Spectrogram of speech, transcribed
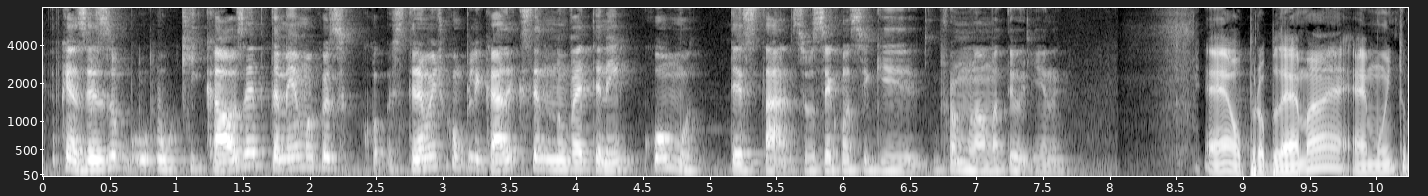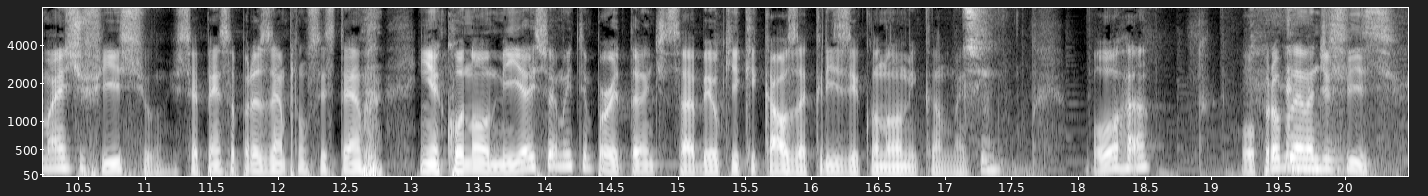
É porque às vezes o, o que causa é também uma coisa extremamente complicada que você não vai ter nem como testar se você conseguir formular uma teoria, né? É, o problema é, é muito mais difícil. Você pensa, por exemplo, um sistema em economia, isso é muito importante, saber o que, que causa a crise econômica. Mas, Sim. porra, o problema é difícil.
